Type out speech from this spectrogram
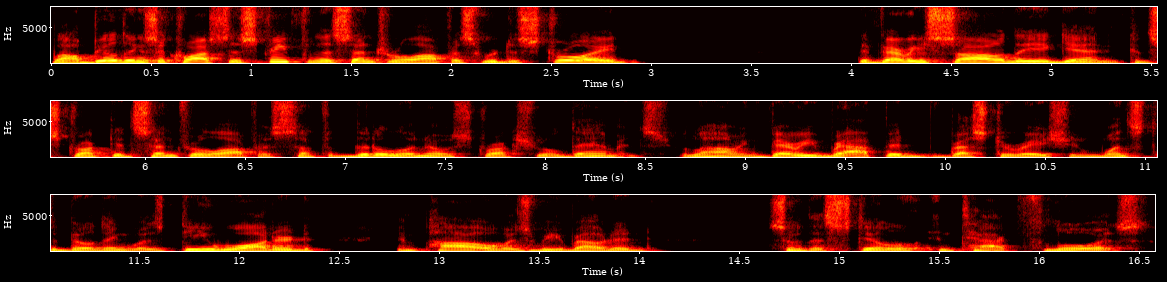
While buildings across the street from the central office were destroyed, the very solidly, again, constructed central office suffered little or no structural damage, allowing very rapid restoration once the building was dewatered and power was rerouted so the still intact floors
